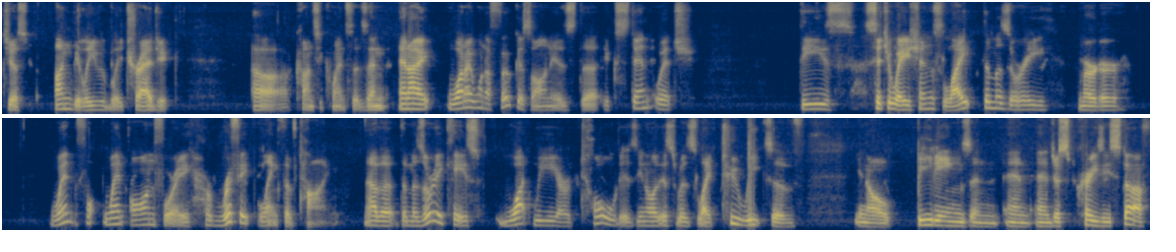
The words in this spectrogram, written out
just unbelievably tragic uh, consequences. And and I what I want to focus on is the extent which these situations, like the Missouri murder, went for, went on for a horrific length of time. Now, the the Missouri case, what we are told is, you know, this was like two weeks of, you know, beatings and and and just crazy stuff.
